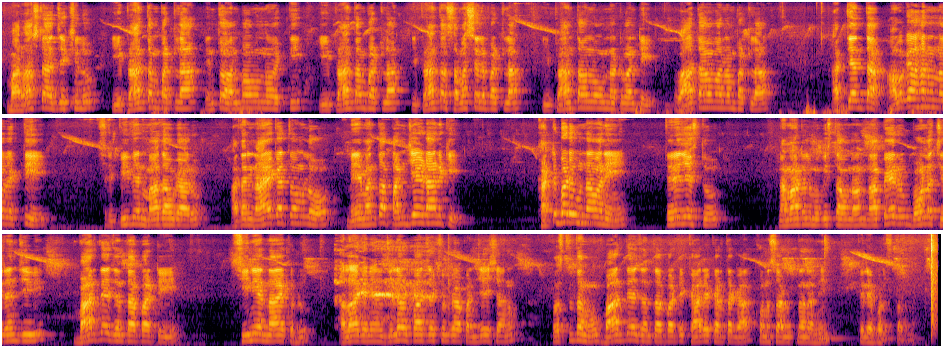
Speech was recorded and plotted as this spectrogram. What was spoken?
మా రాష్ట్ర అధ్యక్షులు ఈ ప్రాంతం పట్ల ఎంతో అనుభవం ఉన్న వ్యక్తి ఈ ప్రాంతం పట్ల ఈ ప్రాంత సమస్యల పట్ల ఈ ప్రాంతంలో ఉన్నటువంటి వాతావరణం పట్ల అత్యంత అవగాహన ఉన్న వ్యక్తి శ్రీ పివిఎన్ మాధవ్ గారు అతని నాయకత్వంలో మేమంతా పనిచేయడానికి కట్టుబడి ఉన్నామని తెలియజేస్తూ నా మాటలు ముగిస్తూ ఉన్నాను. నా పేరు బోళ్ళ చిరంజీవి. భారతీయ జనతా పార్టీ సీనియర్ నాయకుడు అలాగే నేను జిల్లా ఉపాధ్యక్షులుగా పనిచేశాను. ప్రస్తుతము భారతీయ జనతా పార్టీ కార్యకర్తగా కొనసాగుతున్నానని తెలియపరుస్తాను.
